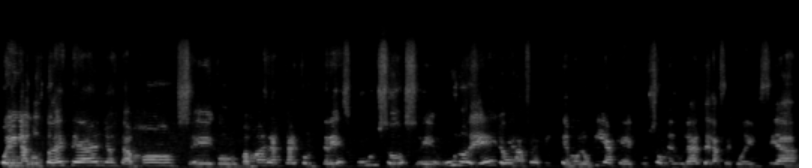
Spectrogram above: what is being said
Pues en agosto de este año estamos, eh, con, vamos a arrancar con tres cursos. Eh, uno de ellos es afroepistemología, que es el curso medular de la secuencia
